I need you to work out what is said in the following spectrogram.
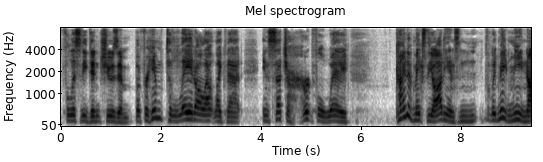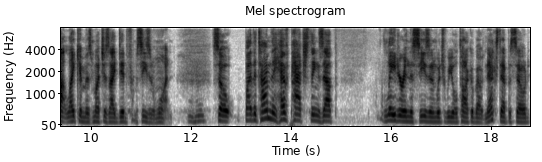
Felicity didn't choose him but for him to lay it all out like that in such a hurtful way kind of makes the audience it made me not like him as much as I did from season 1 Mm-hmm. so by the time they have patched things up later in the season, which we will talk about next episode,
